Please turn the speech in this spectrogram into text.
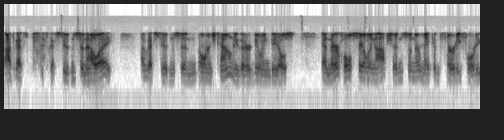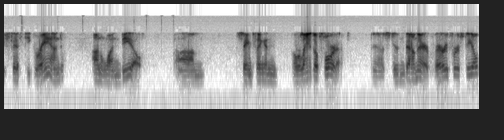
I've got I've got students in LA. I've got students in Orange County that are doing deals and they're wholesaling options and they're making 30, 40, 50 grand on one deal. Um, same thing in Orlando, Florida. You know, student down there, very first deal,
